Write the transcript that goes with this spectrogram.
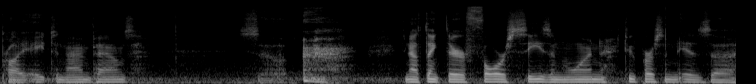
probably eight to nine pounds. So, and I think their four season one two person is uh,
